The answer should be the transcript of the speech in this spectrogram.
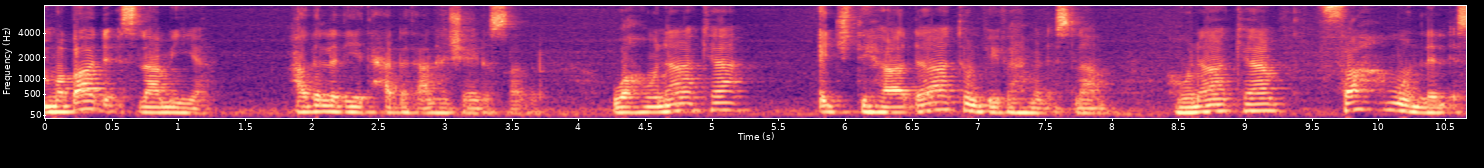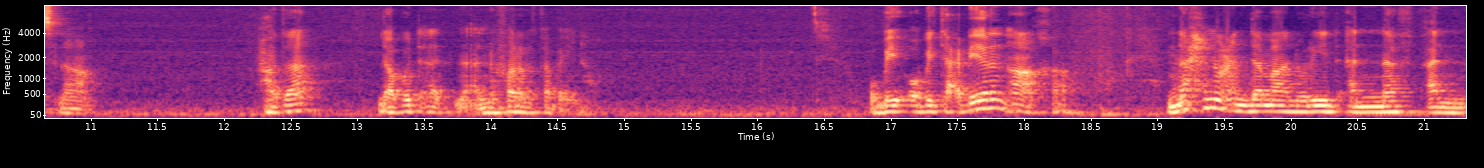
مبادئ إسلامية هذا الذي يتحدث عنها شهيد الصدر وهناك اجتهادات في فهم الإسلام هناك فهم للإسلام. هذا لابد أن نفرق بينهم. وبتعبير آخر نحن عندما نريد أن, نف... أن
